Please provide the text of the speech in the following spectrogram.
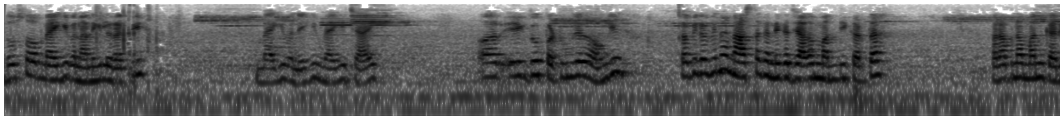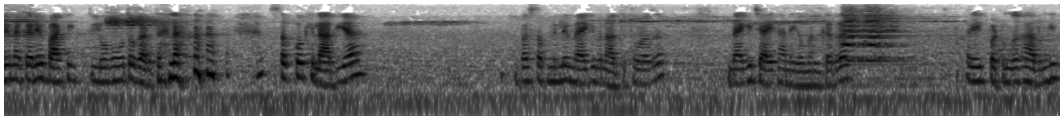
दोस्तों, अब मैगी बनाने के लिए रख दी। मैगी बनेगी, मैगी, चाय। और एक दो पटूँगे खाऊँगी। कभी कभी ना नाश्ता करने का ज़्यादा मन नहीं करता। पर अपना मन करे ना करे, बाकी लोगों को तो करता है ना। सबको खिला दिया। बस अपने लिए मैगी बनाती थोड़ा सा। मैगी, चाय खाने का मन कर रहा है। और एक पटूँगा खा लूँगी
